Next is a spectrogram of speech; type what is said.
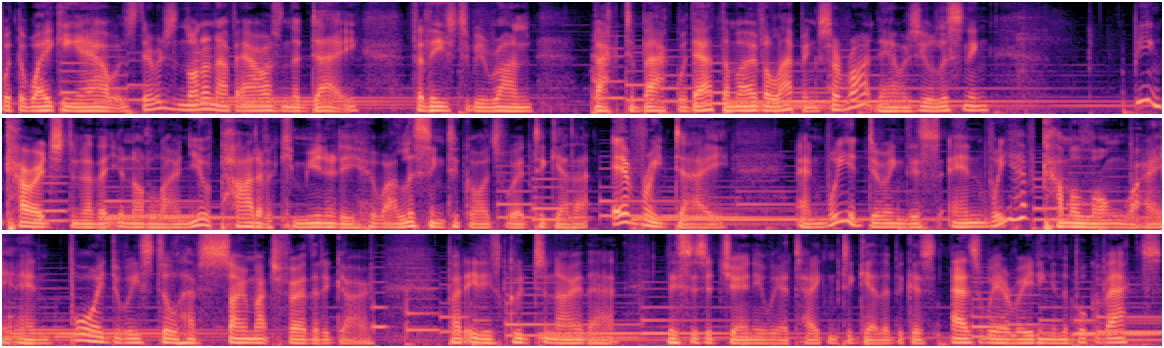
with the waking hours, there is not enough hours in the day for these to be run back to back without them overlapping. So, right now, as you're listening, be encouraged to know that you're not alone. You're part of a community who are listening to God's word together every day. And we are doing this, and we have come a long way. And boy, do we still have so much further to go. But it is good to know that this is a journey we are taking together because as we are reading in the book of Acts,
